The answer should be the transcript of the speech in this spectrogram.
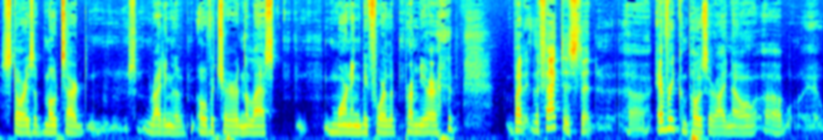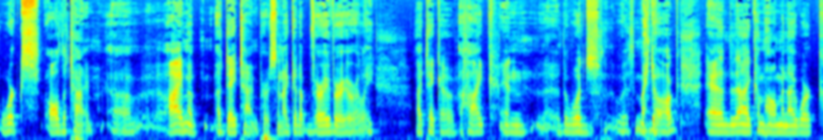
stories of Mozart writing the overture in the last morning before the premiere. but the fact is that uh, every composer I know uh, works all the time. Uh, I'm a, a, daytime person. I get up very, very early. I take a, a, hike in the woods with my dog, and then I come home and I work.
